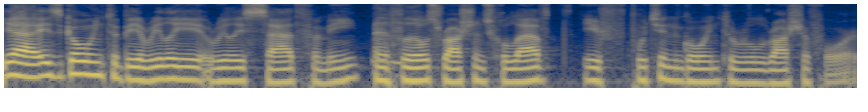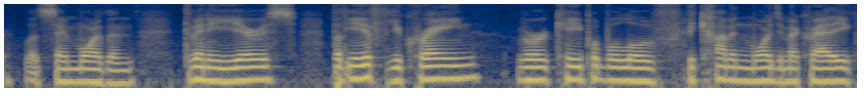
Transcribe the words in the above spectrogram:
yeah, it's going to be really, really sad for me and for those Russians who left if Putin going to rule Russia for, let's say, more than 20 years. But if Ukraine were capable of becoming more democratic,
